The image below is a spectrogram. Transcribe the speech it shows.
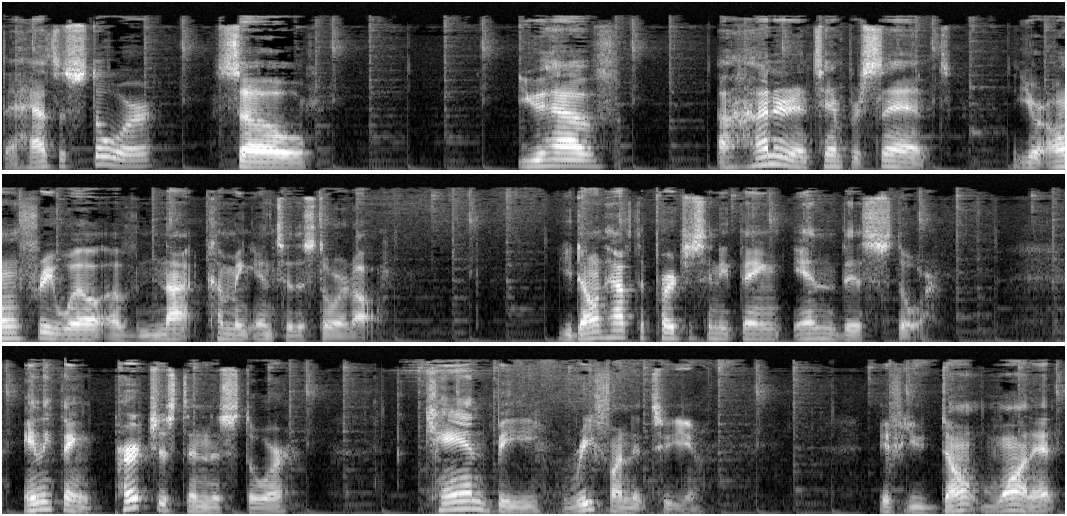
that has a store. So you have 110% your own free will of not coming into the store at all. You don't have to purchase anything in this store. Anything purchased in this store can be refunded to you. If you don't want it,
